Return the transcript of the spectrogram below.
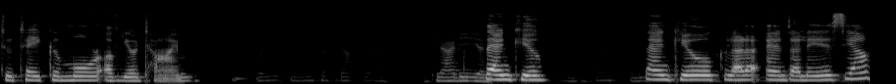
to take more of your time. Buenísimo, muchas gracias, Clary. y Thank you. por la presentación, excelente. Thank you, Clara and Alicia,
